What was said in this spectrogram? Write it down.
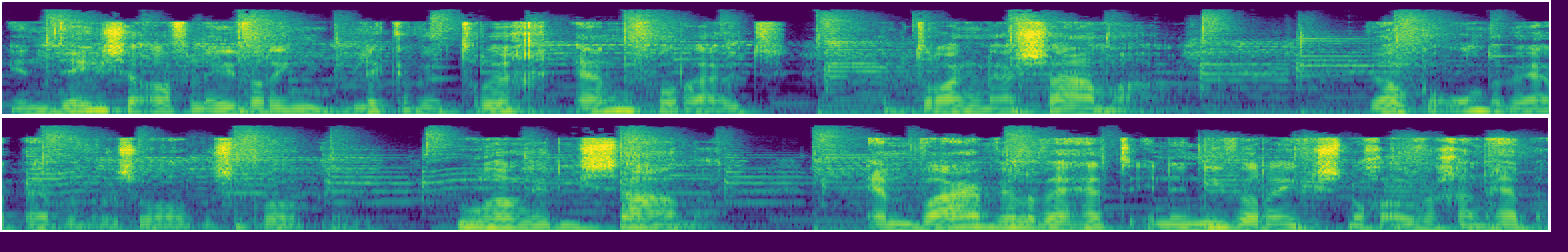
In deze aflevering blikken we terug en vooruit op drang naar samenhang. Welke onderwerpen hebben we zoal besproken? Hoe hangen die samen? En waar willen we het in een nieuwe reeks nog over gaan hebben?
